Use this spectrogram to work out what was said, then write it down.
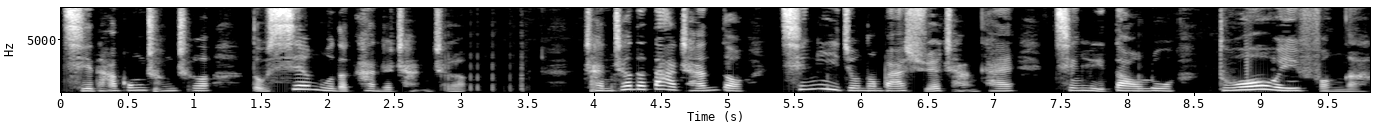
其他工程车都羡慕的看着铲车，铲车的大铲斗轻易就能把雪铲开，清理道路，多威风啊！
